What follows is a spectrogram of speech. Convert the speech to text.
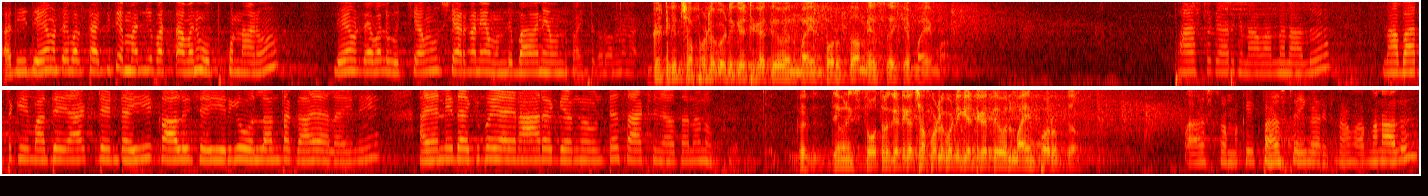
అది దేవుడి దేవాలు తగ్గితే మళ్ళీ వస్తామని ఒప్పుకున్నాను. దేవుడి దేవాలు వచ్చాము. హుషారుగానే ఉంది. బాగానే ఉంది ఫస్ట్ గారు గట్టిగా చప్పట్లు కొట్టి గట్టిగా దేవుని మయం పరుద్దాం. ఏసైకే మహిమ. పాస్టర్ గారికి నా వందనాలు. నా భర్తకి ఈ మధ్య యాక్సిడెంట్ అయ్యి కాలు చేయి ఇరిగి ఒళ్ళంతా గాయాలైనాయి అవన్నీ తగ్గిపోయి ఆయన ఆరోగ్యంగా ఉంటే సాక్ష్యం చెబుతానని ఒప్పు గట్టి- దేవునికి స్తోత్రం. గట్టిగా చప్పట్లు కొట్టి గట్టిగా దేవుని మయం పరుద్దాం. పాస్టర్ అమ్మకి పాస్టర్ అయ్య గారికి నా వందనాలు.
